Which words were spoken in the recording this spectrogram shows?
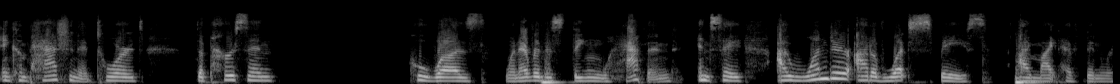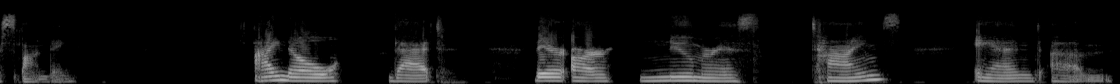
and compassionate towards the person who was whenever this thing happened and say, I wonder out of what space I might have been responding. I know that there are numerous times and um,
